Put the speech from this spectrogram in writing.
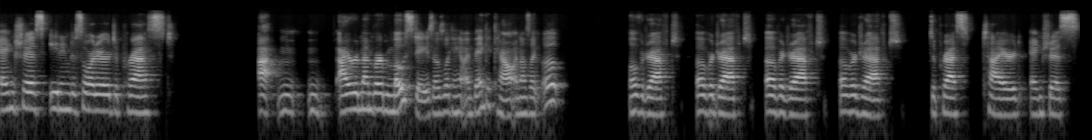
anxious, eating disorder, depressed. I, I remember most days I was looking at my bank account and I was like, oh, overdraft, overdraft, overdraft, overdraft, depressed, tired, anxious,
